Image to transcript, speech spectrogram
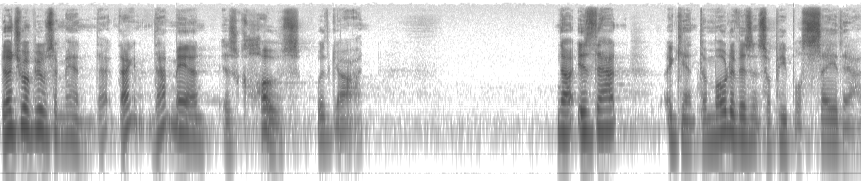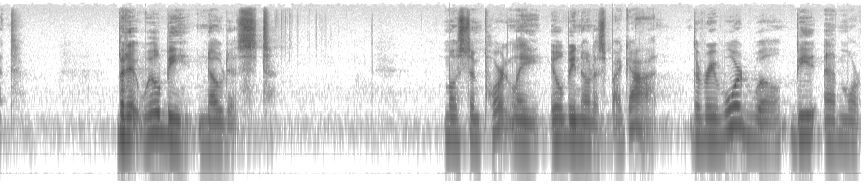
Don't you want people to say, man, that, that, that man is close with God? Now, is that, again, the motive isn't so people say that but it will be noticed. Most importantly, it will be noticed by God. The reward will be a more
